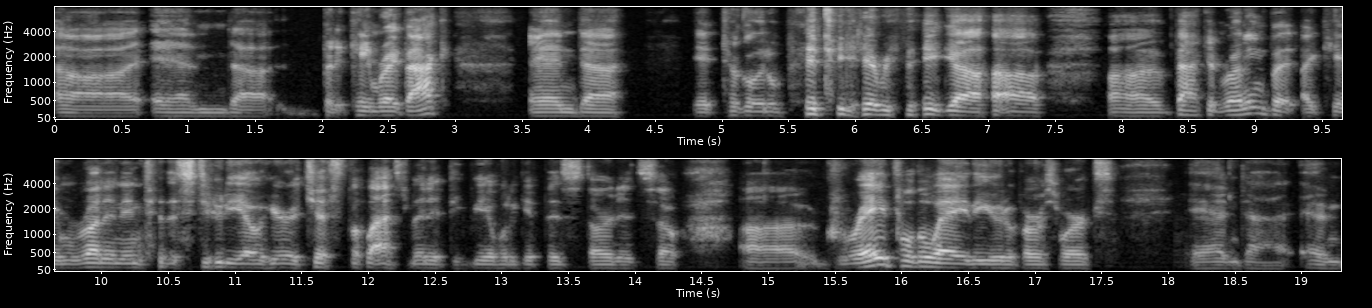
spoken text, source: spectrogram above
Uh, and uh, but it came right back and uh, it took a little bit to get everything uh, uh, back and running. But I came running into the studio here at just the last minute to be able to get this started. So uh, grateful the way the universe works. And uh, and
